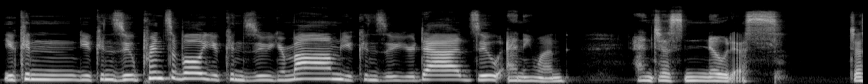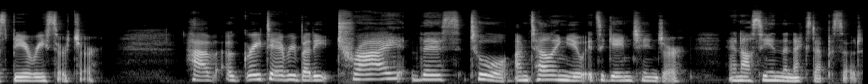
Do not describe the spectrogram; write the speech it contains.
You can, you can zoo principal, you can zoo your mom, you can zoo your dad, zoo anyone and just notice. Just be a researcher. Have a great day, everybody. Try this tool. I'm telling you, it's a game changer. And I'll see you in the next episode.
